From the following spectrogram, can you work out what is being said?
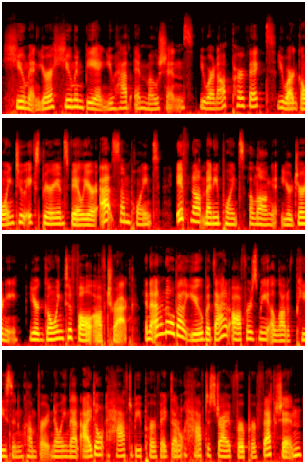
human. You're a human being. You have emotions. You are not perfect. You are going to experience failure at some point if not many points along your journey. You're going to fall off track. And I don't know about you, but that offers me a lot of peace and comfort knowing that I don't have to be perfect. I don't have to strive for perfection.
